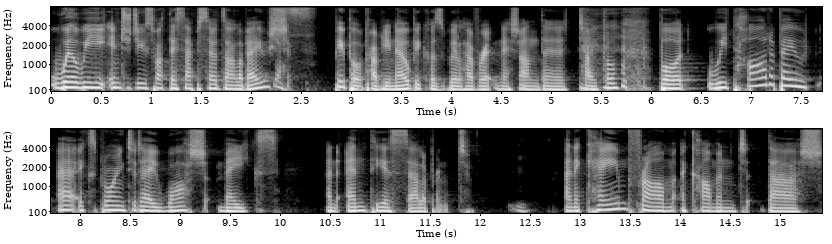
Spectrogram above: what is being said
Will we introduce what this episode's all about? Yes. People probably know because we'll have written it on the title. but we thought about uh, exploring today what makes an Entheos celebrant. And it came from a comment that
